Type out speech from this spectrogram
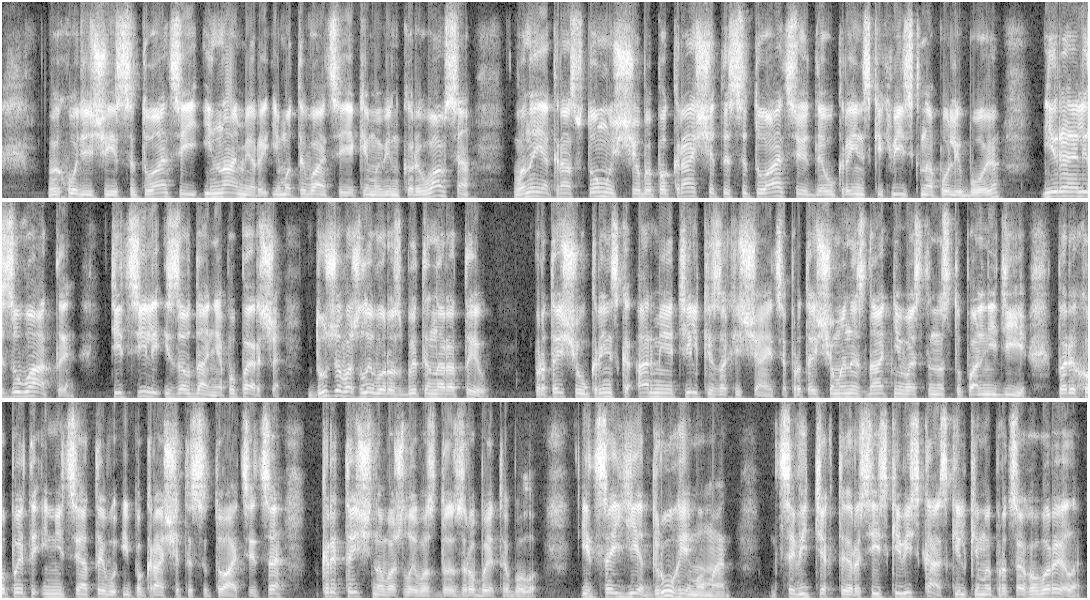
виходячи із ситуації, і наміри, і мотивації, якими він керувався, вони якраз в тому, щоб покращити ситуацію для українських військ на полі бою і реалізувати ті цілі і завдання. По перше, дуже важливо розбити наратив про те, що українська армія тільки захищається, про те, що ми не здатні вести наступальні дії, перехопити ініціативу і покращити ситуацію. Це критично важливо зробити було. І це є другий момент це відтягти російські війська, скільки ми про це говорили.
